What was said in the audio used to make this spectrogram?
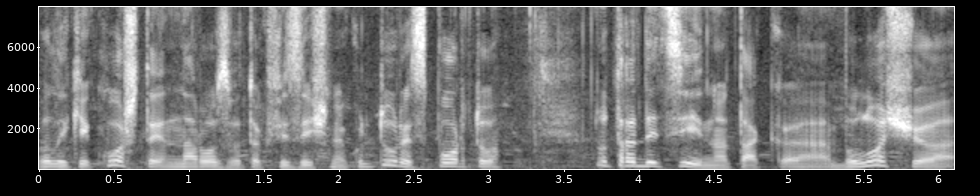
великі кошти на розвиток фізичної культури, спорту. Ну, традиційно так е, було, що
